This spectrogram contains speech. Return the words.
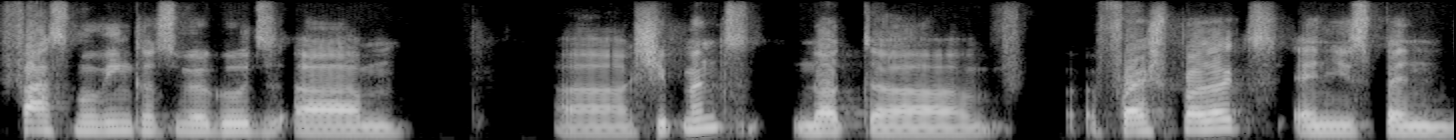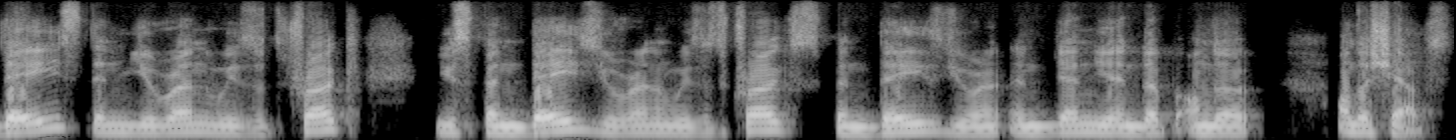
fast moving consumer goods um, uh, shipment, not uh, fresh products and you spend days, then you run with a truck, you spend days, you run with a truck, spend days, you run, and then you end up on the on the shelves.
